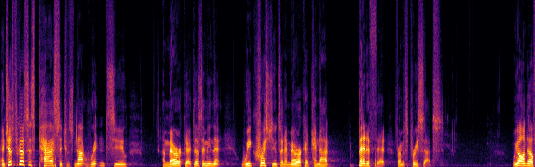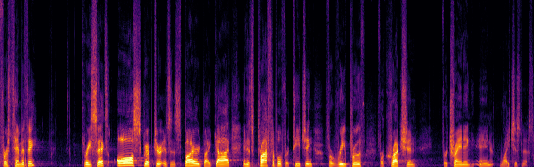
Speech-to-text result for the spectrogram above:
And just because this passage was not written to America, it doesn't mean that we Christians in America cannot benefit from its precepts. We all know 1 Timothy 3 6. All scripture is inspired by God and is profitable for teaching, for reproof, for correction, for training in righteousness.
